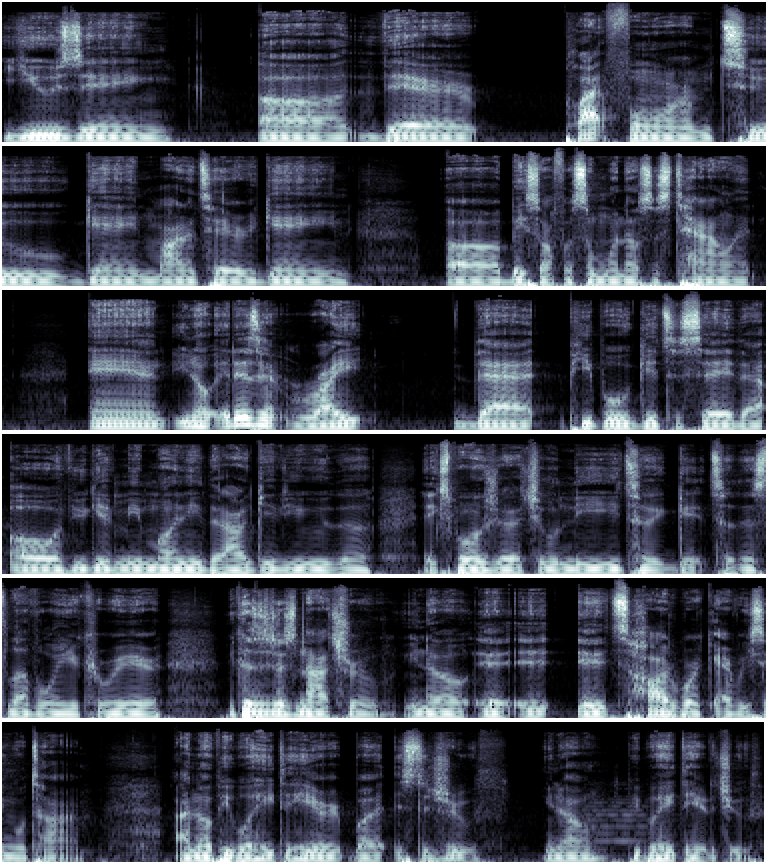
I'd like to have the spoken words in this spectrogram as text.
using uh, their platform to gain monetary gain uh, based off of someone else's talent. And you know it isn't right that people get to say that oh if you give me money that I'll give you the exposure that you'll need to get to this level in your career because it's just not true you know? It, it it's hard work every single time. I know people hate to hear it but it's the truth you know? People hate to hear the truth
